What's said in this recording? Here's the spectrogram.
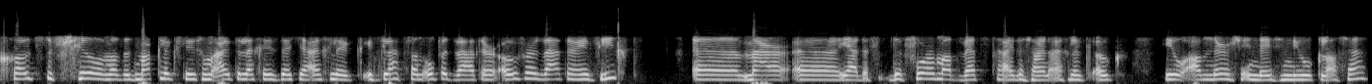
grootste verschil en wat het makkelijkste is om uit te leggen is dat je eigenlijk in plaats van op het water over het water heen vliegt. Uh, maar uh, ja, de, de formatwedstrijden zijn eigenlijk ook heel anders in deze nieuwe klasse.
